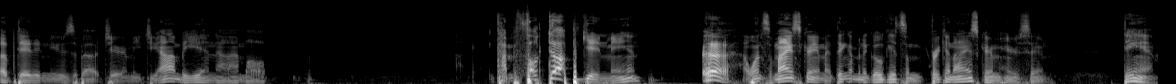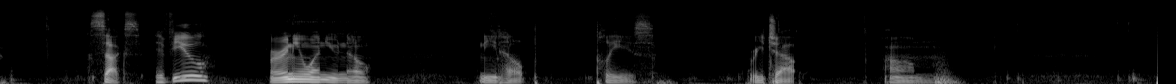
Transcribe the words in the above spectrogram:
updated news about Jeremy Giambi, and now I'm all. Got me fucked up again, man. Ugh, I want some ice cream. I think I'm to go get some freaking ice cream here soon. Damn sucks. If you or anyone you know need help, please reach out. Um,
